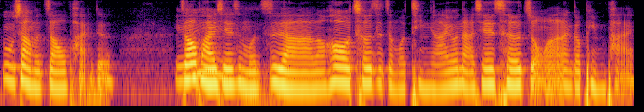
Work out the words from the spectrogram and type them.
路上的招牌的，招牌写什么字啊，然后车子怎么停啊，有哪些车种啊，那个品牌，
